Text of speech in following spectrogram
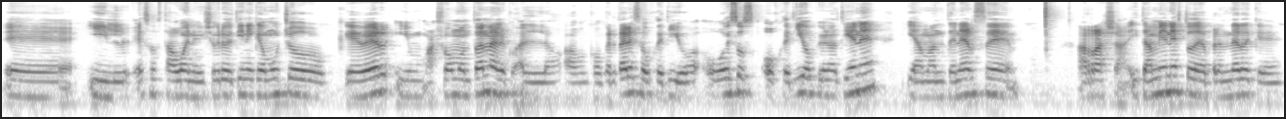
Eh, y eso está bueno y yo creo que tiene que mucho que ver y ayuda un montón a concretar ese objetivo o esos objetivos que uno tiene y a mantenerse a raya. Y también esto de aprender de que,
